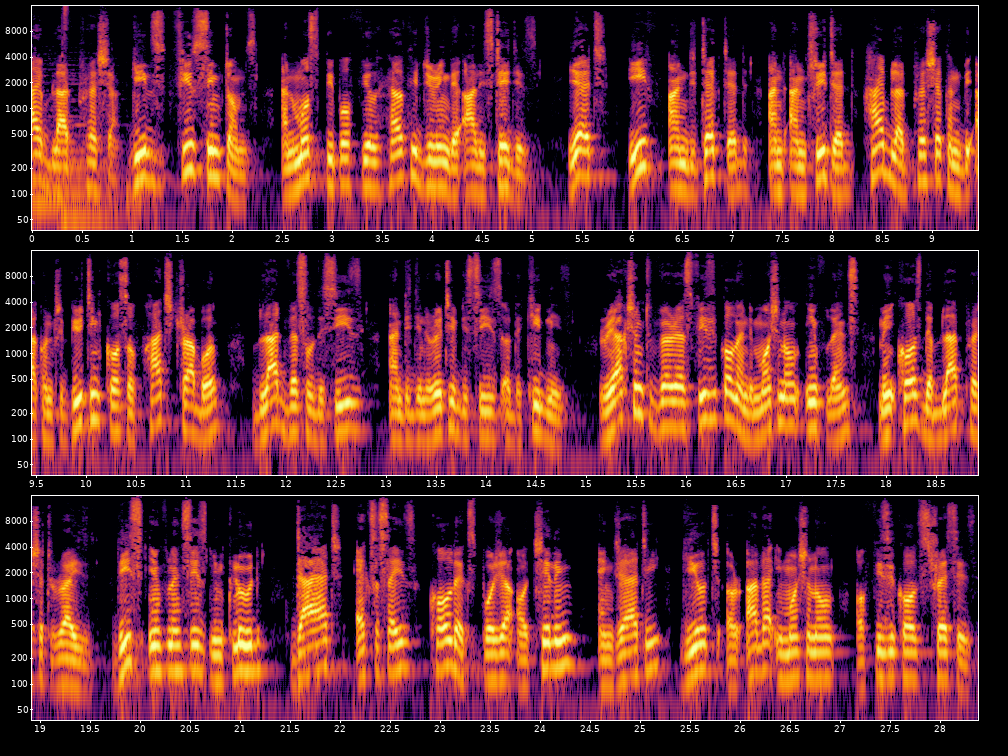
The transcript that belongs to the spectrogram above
High blood pressure, gives few symptoms, and most people feel healthy during the early stages. Yet, if undetected and untreated, high blood pressure can be a contributing cause of heart trouble, blood vessel disease, and degenerative disease of the kidneys. Reaction to various physical and emotional influence may cause the blood pressure to rise. These influences include diet, exercise, cold exposure or chilling, anxiety, guilt, or other emotional or physical stresses.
